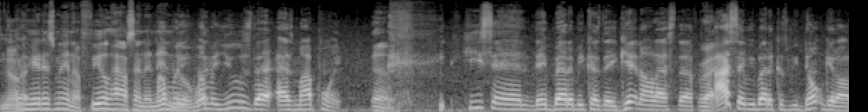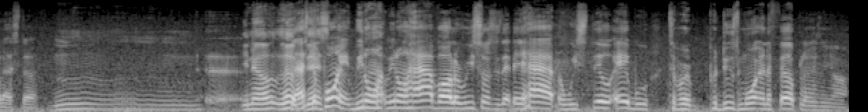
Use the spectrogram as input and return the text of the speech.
You know, You hear this man? A field house and an I'm indoor. What? gonna use that as my point. Uh, He's saying they better because they getting all that stuff. Right. I say we better because we don't get all that stuff. mm, you know, look. That's the point. We don't we don't have all the resources that they have, and we still able to pr- produce more NFL players than y'all.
